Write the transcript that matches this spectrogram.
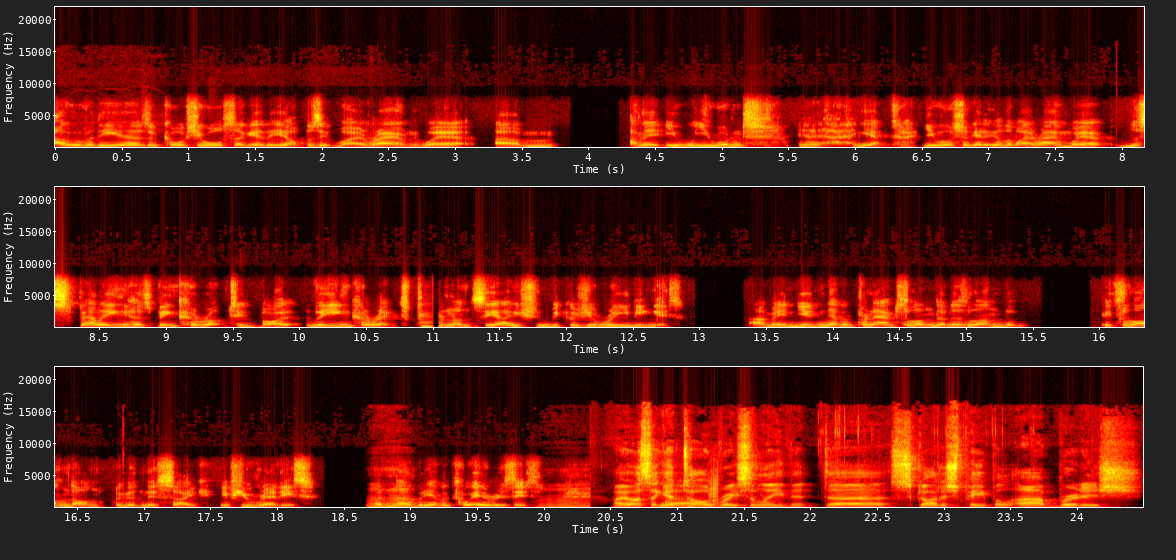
Over the years, of course, you also get the opposite way around, where um, I mean, you you wouldn't, yeah. You also get it the other way around, where the spelling has been corrupted by the incorrect pronunciation because you're reading it. I mean, you'd never pronounce London as London. It's London, for goodness sake, if you read it. But mm-hmm. nobody ever queries it. Mm. I also get well, told recently that uh, Scottish people are British,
